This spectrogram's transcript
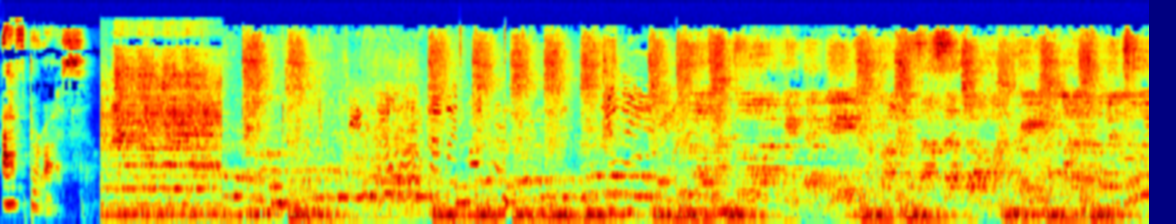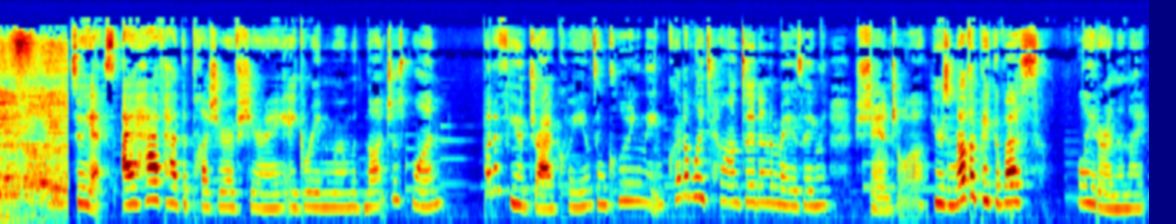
after us. So yes, I have had the pleasure of sharing a green room with not just one, but a few drag queens, including the incredibly talented and amazing Shangela. Here's another pic of us later in the night.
